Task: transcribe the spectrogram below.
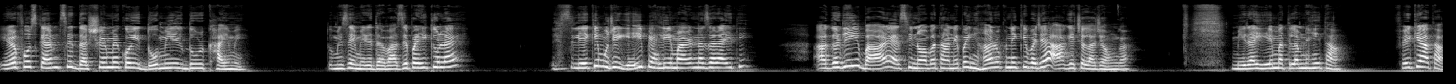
एयरफोर्स कैंप से दक्षिण में कोई दो मील दूर खाई में। तुम इसे मेरे दरवाजे पर ही क्यों लाए? इसलिए कि मुझे यही पहली इमारत नज़र आई थी। अगली बार ऐसी नौबत आने पर यहाँ रुकने के बजाय आगे चला जाऊँगा। मेरा ये मतलब नहीं था। फिर क्या था?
